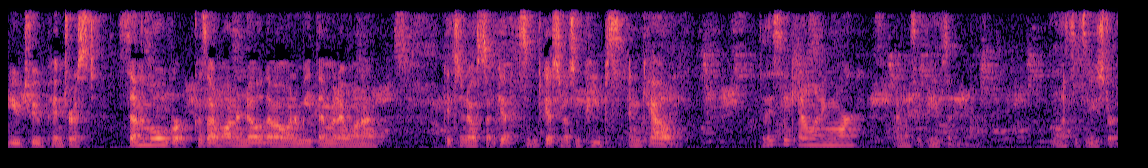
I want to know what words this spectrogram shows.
YouTube, Pinterest. Send them over because I want to know them. I want to meet them, and I want to get to know some get some, get to know some peeps in Cali. Do they say Cali anymore? I don't say peeps anymore, unless it's Easter.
